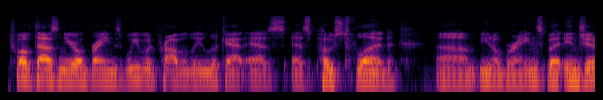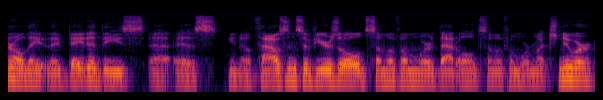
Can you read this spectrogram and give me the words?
12,000 year old brains we would probably look at as as post flood um, you know brains but in general they they've dated these uh, as you know thousands of years old some of them were that old some of them were much newer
